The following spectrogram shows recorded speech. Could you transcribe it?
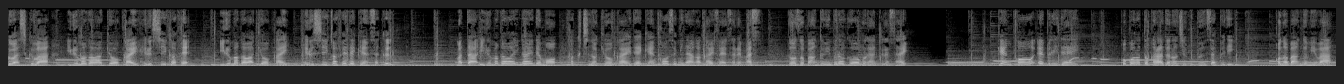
詳しくは入間川協会ヘルシーカフェ入間川協会ヘルシーカフェで検索。また入間川以外でも各地の協会で健康セミナーが開催されます。どうぞ番組ブログをご覧ください。健康エブリデイ。心と体の10分サプリこの番組は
